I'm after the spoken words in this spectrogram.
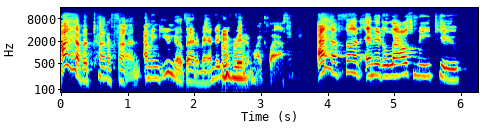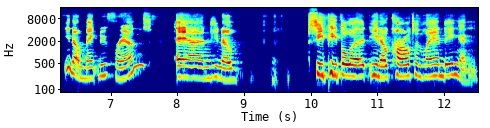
I have a ton of fun. I mean, you know that, Amanda. You've mm-hmm. been in my class. I have fun, and it allows me to, you know, make new friends and, you know, see people at, you know, Carlton Landing and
